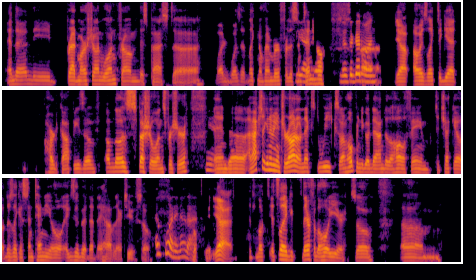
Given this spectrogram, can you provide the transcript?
and then the Brad Marchand one from this past uh, what was it like November for the centennial? Yeah. Those are good uh, ones. Yeah, I always like to get hard copies of of those special ones for sure. Yeah. And uh, I'm actually going to be in Toronto next week, so I'm hoping to go down to the Hall of Fame to check out. There's like a centennial exhibit that they have there too. So oh, cool! I didn't know that. Yeah, it looked. It's like there for the whole year. So um,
